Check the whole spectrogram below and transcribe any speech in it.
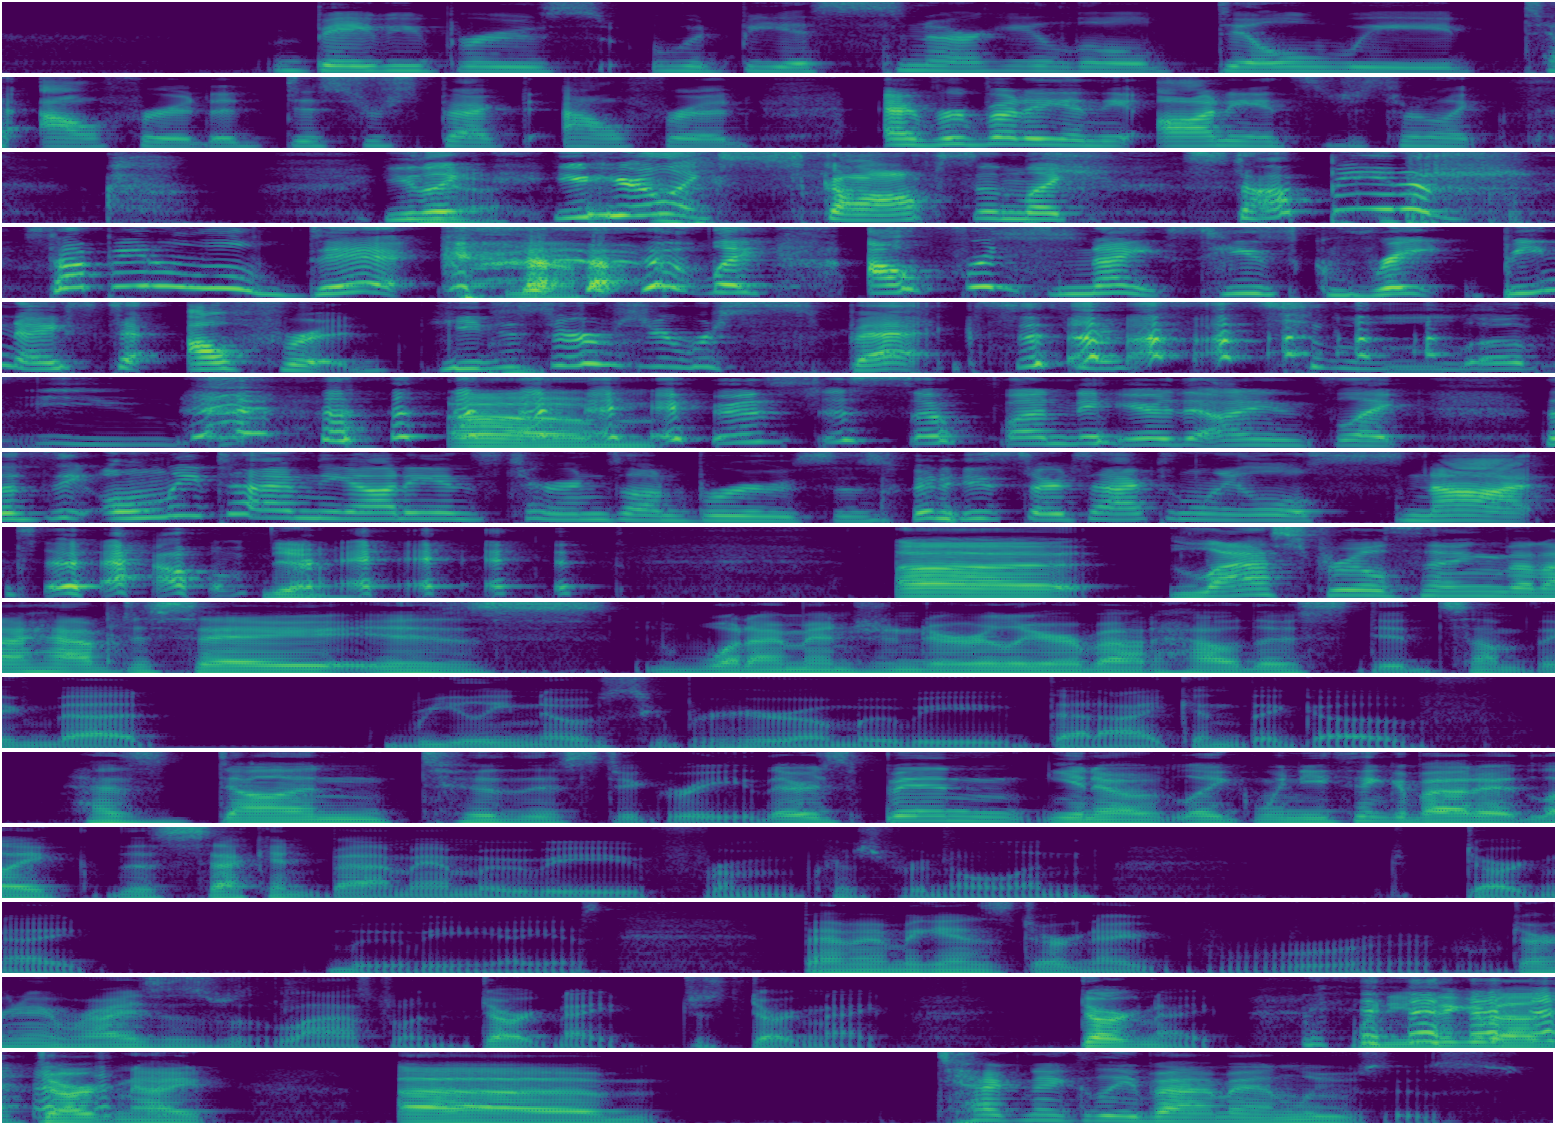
baby Bruce would be a snarky little dillweed to Alfred, a disrespect Alfred, everybody in the audience just sort of like you like Yeah. you hear like scoffs and like stop being a stop being a little dick. Yeah. like Alfred's nice. He's great. Be nice to Alfred. He deserves your respect. love you. Um, it was just so fun to hear the audience like that's the only time the audience turns on Bruce is when he starts acting like a little snot to Alfred. Yeah. Uh, last real thing that I have to say is what I mentioned earlier about how this did something that really no superhero movie that I can think of has done to this degree. There's been, you know, like when you think about it, like the second Batman movie from Christopher Nolan, Dark Knight movie, I guess. Batman Begins, Dark Knight, R- Dark Knight Rises was the last one. Dark Knight, just Dark Knight, Dark Knight. When you think about Dark Knight, um, technically Batman loses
